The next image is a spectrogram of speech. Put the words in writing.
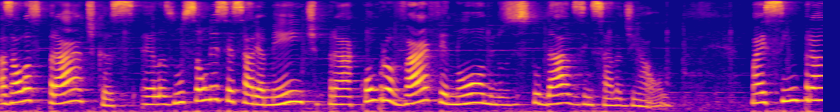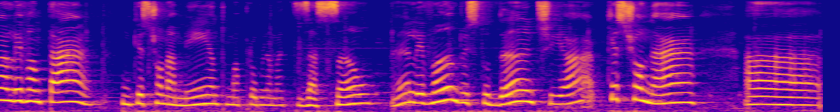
As aulas práticas, elas não são necessariamente para comprovar fenômenos estudados em sala de aula, mas sim para levantar um questionamento, uma problematização, né? levando o estudante a questionar, a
